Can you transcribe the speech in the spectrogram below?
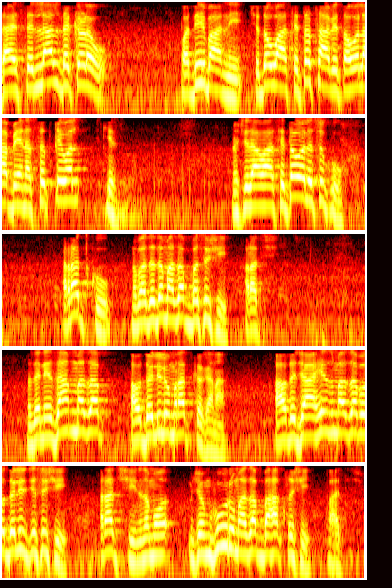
دا استدلال د کړو په دې باندې چې د واسطه ثابته ولا بین صدق ول کذب نو چې دا واسطه ول سکو رد کو نو بده د مذهب بس شي رد شي نو د نظام مذهب او دلیل مراد کنا او د جاهز مذهب او دلیل چې شي رد شي نو جمهور مذهب به حق شي پاتې شي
